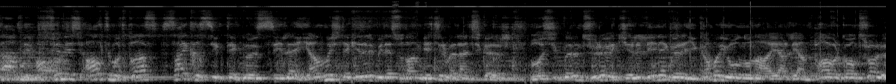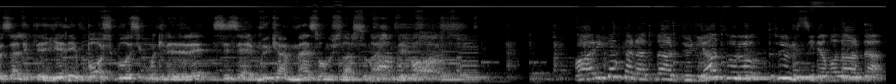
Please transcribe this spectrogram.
Tabi boş. Finish Ultimate Plus Cycle Silk teknolojisiyle yanmış lekeleri bile sudan geçirmeden çıkarır. Bulaşıkların türü ve kirliliğine göre yıkama yoğunluğunu ayarlayan Power Control özellikle yeni Bosch bulaşık makineleri size mükemmel sonuçlar sunar. Harika Kanatlar Dünya Turu tüm sinemalarda.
